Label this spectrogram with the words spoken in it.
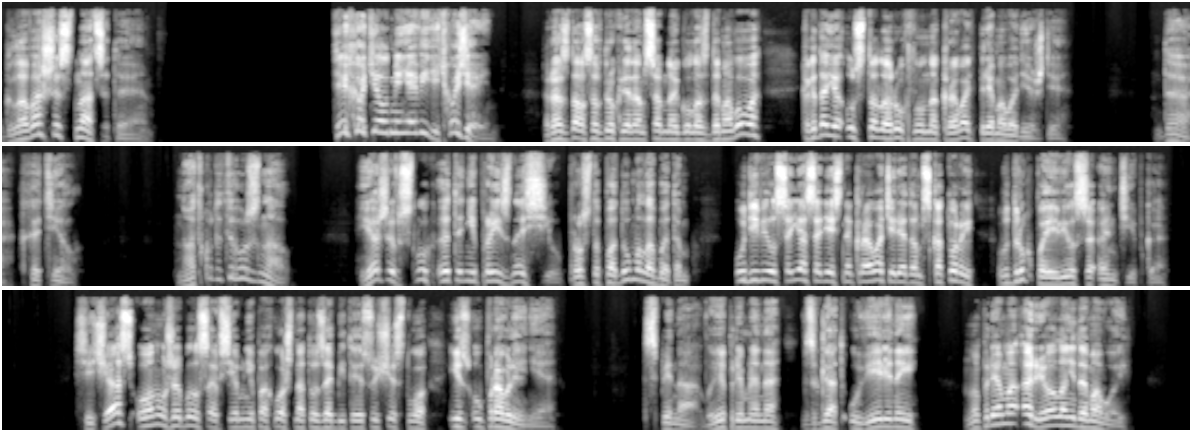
Глава шестнадцатая. «Ты хотел меня видеть, хозяин?» — раздался вдруг рядом со мной голос домового, когда я устало рухнул на кровать прямо в одежде. «Да, хотел. Но откуда ты узнал? Я же вслух это не произносил, просто подумал об этом». Удивился я, садясь на кровати, рядом с которой вдруг появился Антипка. Сейчас он уже был совсем не похож на то забитое существо из управления. Спина выпрямлена, взгляд уверенный, ну прямо орел, а не домовой.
